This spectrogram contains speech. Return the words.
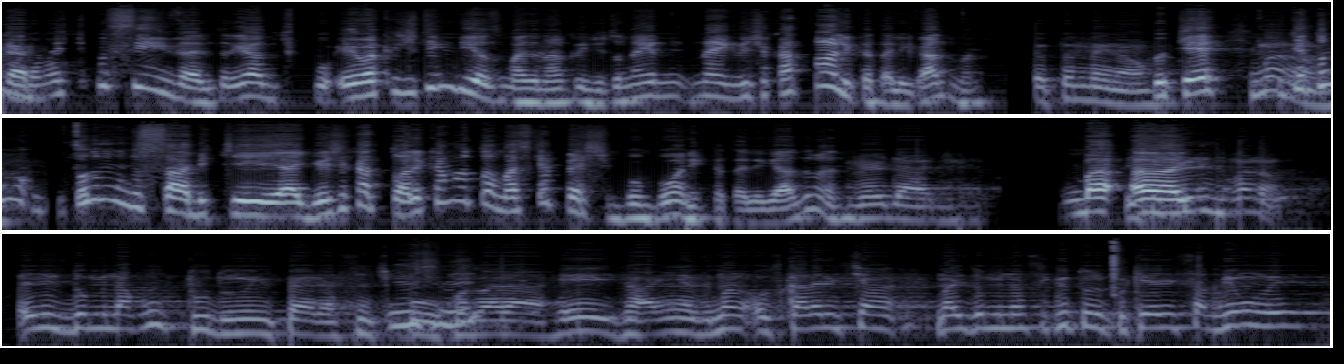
Cara, mas tipo assim, velho, tá ligado? Tipo, eu acredito em Deus, mas eu não acredito na, na igreja católica, tá ligado, mano? Eu também não. Porque, Mano, porque todo, todo mundo sabe que a igreja católica matou mais que a peste bubônica, tá ligado, mano? verdade. Ba- ah, tipo, eles, mano, eles dominavam tudo no império, assim, tipo, Uhum. quando era reis, rainhas, mano, os caras eles tinham mais dominância que tudo, porque eles sabiam ler.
